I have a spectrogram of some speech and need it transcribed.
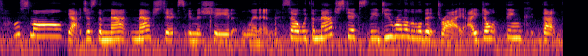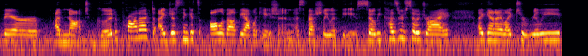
so small. Yeah, just the matte Matchstix in the shade Linen. So with the Matchstix, they do run a little bit dry. I don't think that they're a not good product. I just think it's all about the application, especially with these. So because they're so dry, again, I like to really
